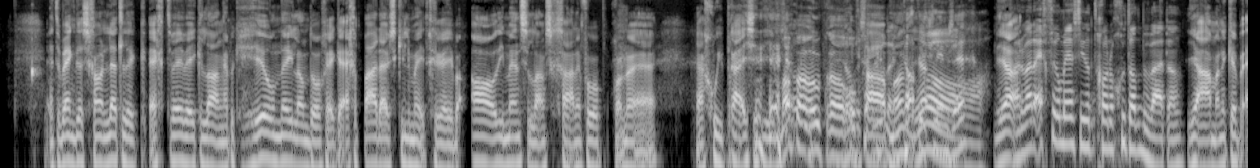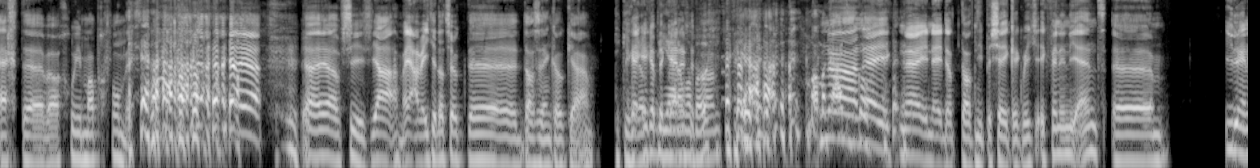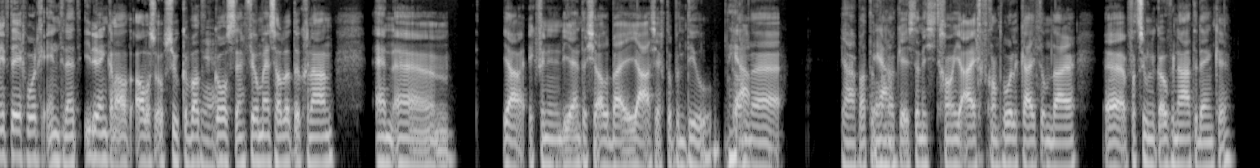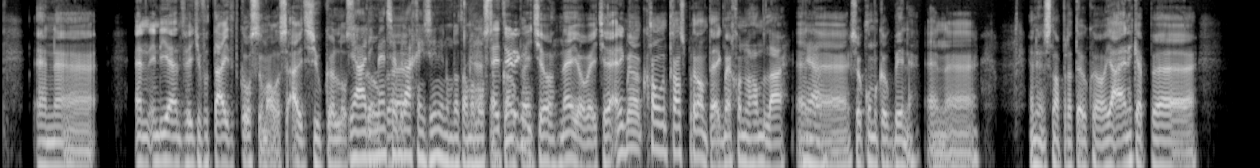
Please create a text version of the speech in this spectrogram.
En toen ben ik dus gewoon letterlijk echt twee weken lang heb ik heel Nederland doorgekeken. Echt een paar duizend kilometer gereden. Al die mensen langs gegaan. En voor gewoon ja, goede prijzen die mappen overal dat is opgehaald, man. Dat is ja. slim, zeg. Oh. Maar Ja. er waren echt veel mensen die dat gewoon nog goed hadden bewaard dan. ja, man, ik heb echt eh, wel een goede map gevonden. ja, ja. ja, ja, precies. Ja, maar ja, weet je, dat is ook de, dat is denk ik ook, ja. Die Kijk, kinderen ik heb de kennis ervan. ja. Mama, Nou, nee, ik- nee, nee dat, dat niet per se. Kijk, weet je, ik vind in die end... ehm, iedereen heeft tegenwoordig internet. Iedereen kan altijd alles opzoeken wat het Ja. kost. En veel mensen hadden dat ook gedaan. En ehm, ja, ik vind in die end als je allebei ja zegt op een deal... Dan, ja, ja wat het Ja. dan ook is... dan is het gewoon je eigen verantwoordelijkheid om daar eh, fatsoenlijk over na te denken. En... eh, en in die end, weet je hoeveel tijd het kost om alles uit te zoeken, los te Ja, die kopen. mensen hebben daar geen zin in om dat allemaal Ja. los te Nee, natuurlijk verkopen. niet, joh. Nee, joh, weet je. En ik ben ook gewoon transparant, hè. Ik ben gewoon een handelaar. En Ja. eh, zo kom ik ook binnen. En, eh, en hun snappen dat ook wel. Ja, en ik heb eh,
